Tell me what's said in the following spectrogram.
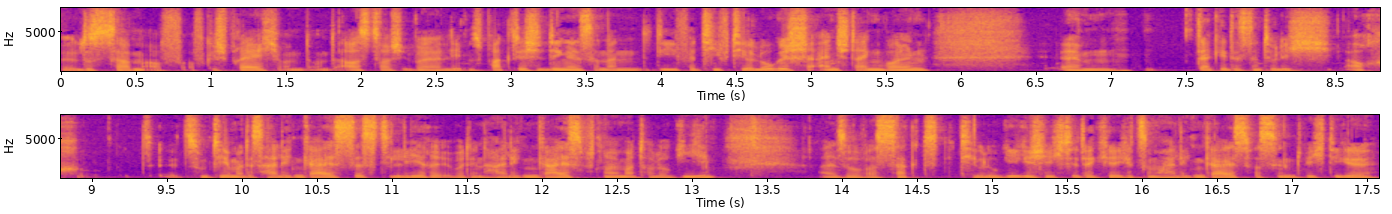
Lust haben auf, auf Gespräch und, und Austausch über lebenspraktische Dinge, sondern die vertieft theologisch einsteigen wollen, ähm, da geht es natürlich auch zum Thema des Heiligen Geistes, die Lehre über den Heiligen Geist, Pneumatologie. Also was sagt die Theologiegeschichte der Kirche zum Heiligen Geist? Was sind wichtige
